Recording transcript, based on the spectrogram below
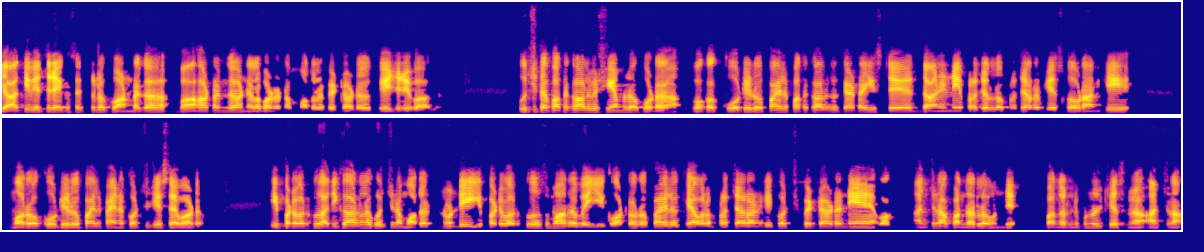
జాతి వ్యతిరేక శక్తులకు అండగా బాహాటంగా నిలబడటం మొదలుపెట్టాడు కేజ్రీవాల్. ఉచిత పథకాల విషయంలో కూడా ఒక కోటి రూపాయల పథకాలకు కేటాయిస్తే దానిని ప్రజల్లో ప్రచారం చేసుకోవడానికి మరో కోటి రూపాయల పైన ఖర్చు చేసేవాడు. ఇప్పటి వరకు అధికారంలోకి వచ్చిన మొదటి నుండి ఇప్పటి వరకు సుమారు వెయ్యి కోట్ల రూపాయలు కేవలం ప్రచారానికి ఖర్చు పెట్టాడనే ఒక అంచనా కొందరిలో ఉంది. కొందరు నిపుణులు చేసిన అంచనా.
